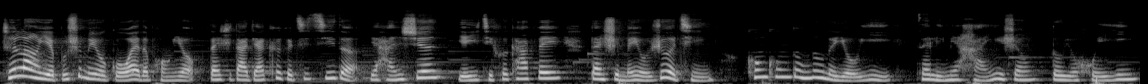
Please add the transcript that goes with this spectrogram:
陈朗也不是没有国外的朋友，但是大家客客气气的，也寒暄，也一起喝咖啡，但是没有热情，空空洞洞的友谊，在里面喊一声都有回音。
